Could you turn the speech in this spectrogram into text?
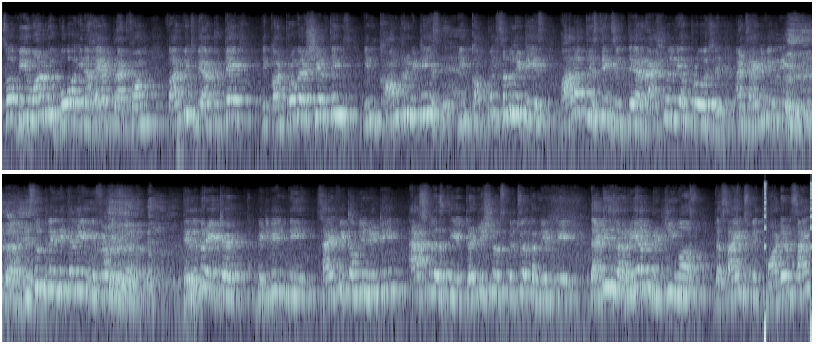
So we want to go in a higher platform for which we have to take the controversial things, incongruities, incompatibilities, all of these things if they are rationally approached and scientifically, uh, disciplinically, if it is deliberated between the scientific community as well as the traditional spiritual community, that is the real bridging of the science with modern science,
